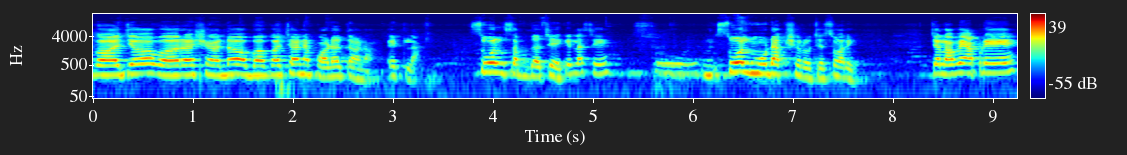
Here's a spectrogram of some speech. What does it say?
ગજ વરસ ડ ર બ, ક, છ અને પડતણ. એટલા. સોલ શબ્દ છે. કેટલા છે? સોલ મૂળાક્ષરો છે. સોરી ચલો, હવે આપણે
